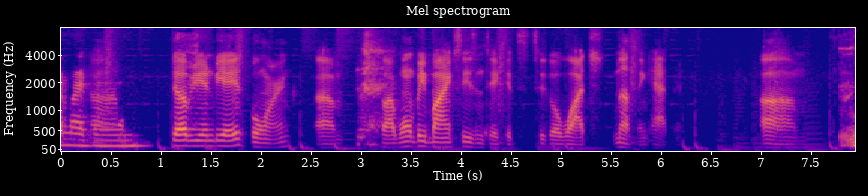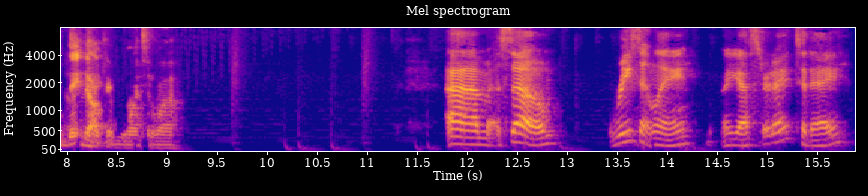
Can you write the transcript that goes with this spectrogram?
i might be Uh, wrong. WNBA is boring, um, so I won't be buying season tickets to go watch nothing happen. Um, They don't every once in a while. Um, so recently, uh, yesterday, today,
